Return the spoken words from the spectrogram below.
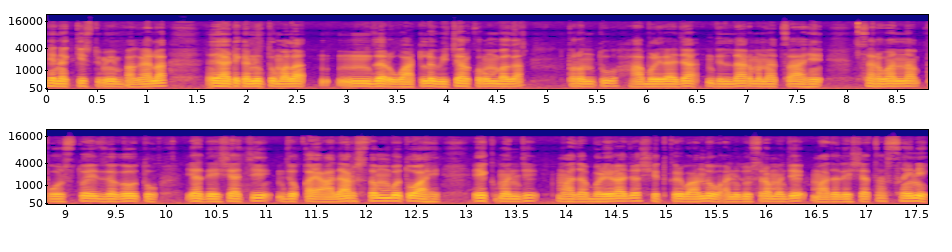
हे नक्कीच तुम्ही बघायला या ठिकाणी तुम्हाला जर वाटलं विचार करून बघा. परंतु हा बळीराजा दिलदार मनाचा आहे. सर्वांना पोचतोय जगवतो. या देशाची जो काय आधारस्तंभ तो आहे. एक म्हणजे माझा बळीराजा शेतकरी बांधव आणि दुसरा म्हणजे माझा देशाचा सैनिक.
